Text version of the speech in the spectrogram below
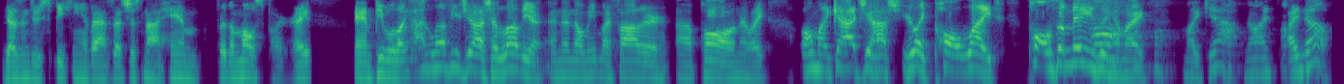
He doesn't do speaking events. That's just not him for the most part, right? And people are like, "I love you, Josh. I love you." And then they'll meet my father, uh, Paul, and they're like, "Oh my God, Josh, you're like Paul Light. Paul's amazing." I'm like, I'm like, yeah, no, I, I know.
